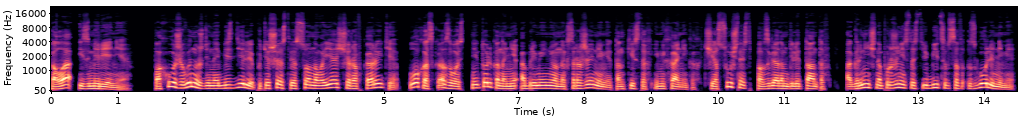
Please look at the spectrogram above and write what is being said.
Шкала измерения. Похоже, вынужденное безделье путешествия сонного ящера в корыте плохо сказывалось не только на необремененных сражениями танкистах и механиках, чья сущность, по взглядам дилетантов, ограничена пружинистостью бицепсов с голенями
